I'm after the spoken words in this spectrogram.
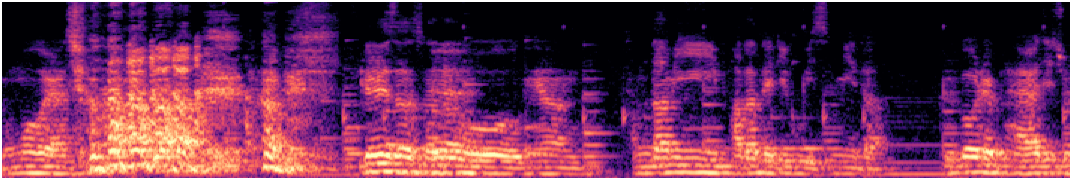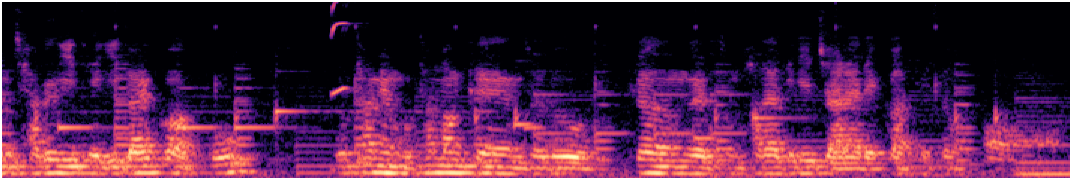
욕먹어야죠. 그래서 저도 네. 뭐 그냥 담담히 받아들이고 있습니다. 그거를 봐야지 좀 자극이 되기도 할 것 같고 못하면 못한 만큼 저도 그런 걸 좀 받아들일 줄 알아야 될 것 같아서 어,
